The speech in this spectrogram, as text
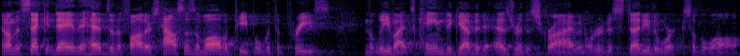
And on the second day, the heads of the fathers' houses of all the people, with the priests and the Levites, came together to Ezra the scribe in order to study the works of the law.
